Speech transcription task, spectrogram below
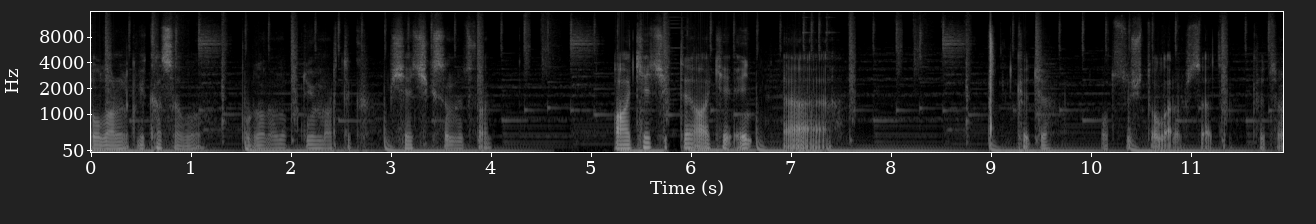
dolarlık bir kasa bu. Buradan umutluyum artık. Bir şey çıksın lütfen. AK çıktı. AK en... Aa. Kötü. 33 dolarmış zaten. Kötü.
